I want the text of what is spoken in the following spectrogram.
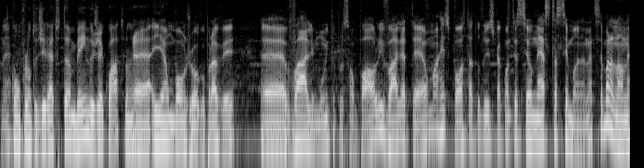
né? Confronto direto também do G4, né? É, e é um bom jogo pra ver. É, vale muito pro São Paulo e vale até uma resposta a tudo isso que aconteceu nesta semana. Nesta semana não, né?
